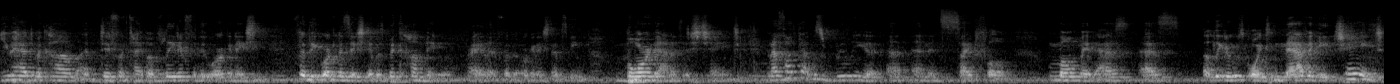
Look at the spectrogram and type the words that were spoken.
you had to become a different type of leader for the organization, for the organization that was becoming, right? Like for the organization that was being born out of this change. And I thought that was really a, a, an insightful moment as, as a leader who's going to navigate change.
